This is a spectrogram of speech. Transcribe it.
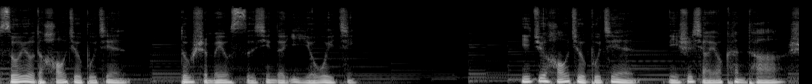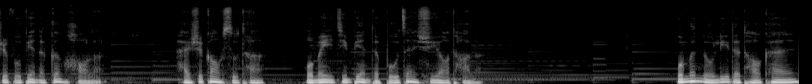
所有的好久不见，都是没有死心的意犹未尽。一句“好久不见”，你是想要看他是否变得更好了，还是告诉他，我们已经变得不再需要他了？我们努力的逃开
